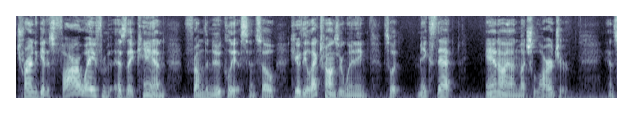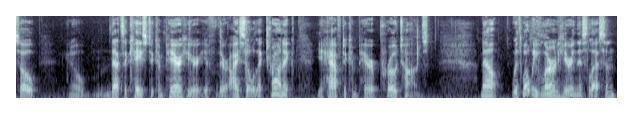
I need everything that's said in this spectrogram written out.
trying to get as far away from as they can from the nucleus. And so here the electrons are winning, so it makes that anion much larger. And so, you know, that's a case to compare here. If they're isoelectronic, you have to compare protons. Now, with what we've learned here in this lesson,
